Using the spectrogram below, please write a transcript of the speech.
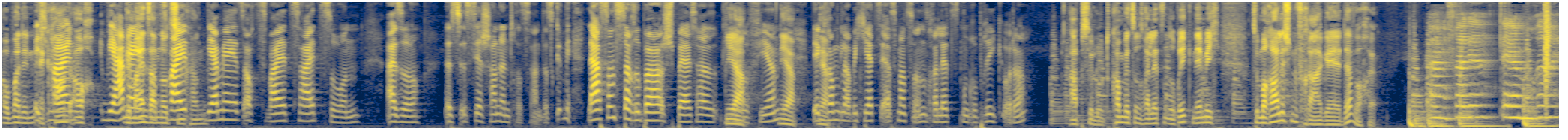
ob man den ich Account mein, auch wir haben gemeinsam ja auch nutzen zwei, kann. Wir haben ja jetzt auch zwei Zeitzonen. Also, es ist ja schon interessant. Es gibt, lass uns darüber später Ja. philosophieren. Ja. Wir Ja. kommen, glaube ich, jetzt erstmal zu unserer letzten Rubrik, oder? Absolut. Kommen wir zu unserer letzten Rubrik, nämlich zur moralischen Frage der Woche. Eine Frage der Moral,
